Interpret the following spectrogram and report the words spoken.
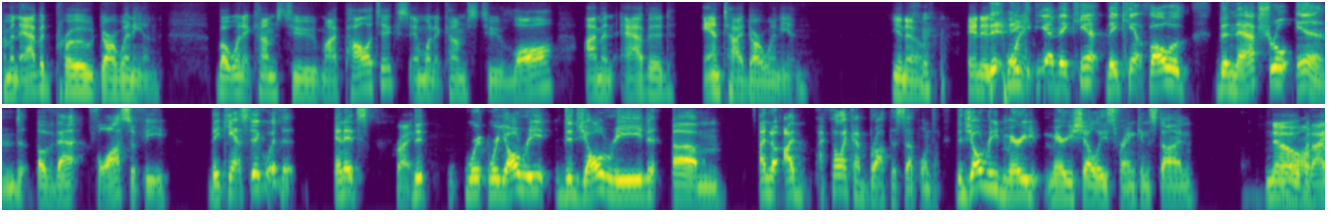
i'm an avid pro darwinian but when it comes to my politics and when it comes to law i'm an avid anti-darwinian you know and his They- point yeah, they can't they can't follow the natural end of that philosophy. They can't stick with it. And it's right did were, were y'all read did y'all read um I know I I felt like I brought this up one time. Did y'all read Mary Mary Shelley's Frankenstein no but i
